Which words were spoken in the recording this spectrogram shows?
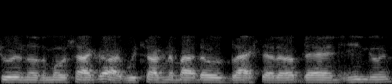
children of the Most High God. We're talking about those blacks that are up there in England,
